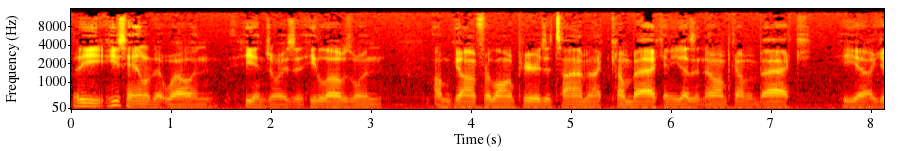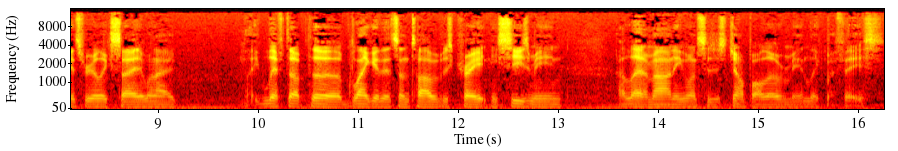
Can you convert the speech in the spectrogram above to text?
But he he's handled it well and he enjoys it. He loves when I'm gone for long periods of time and I come back and he doesn't know I'm coming back. He uh, gets real excited when I like lift up the blanket that's on top of his crate and he sees me and I let him out and he wants to just jump all over me and lick my face.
